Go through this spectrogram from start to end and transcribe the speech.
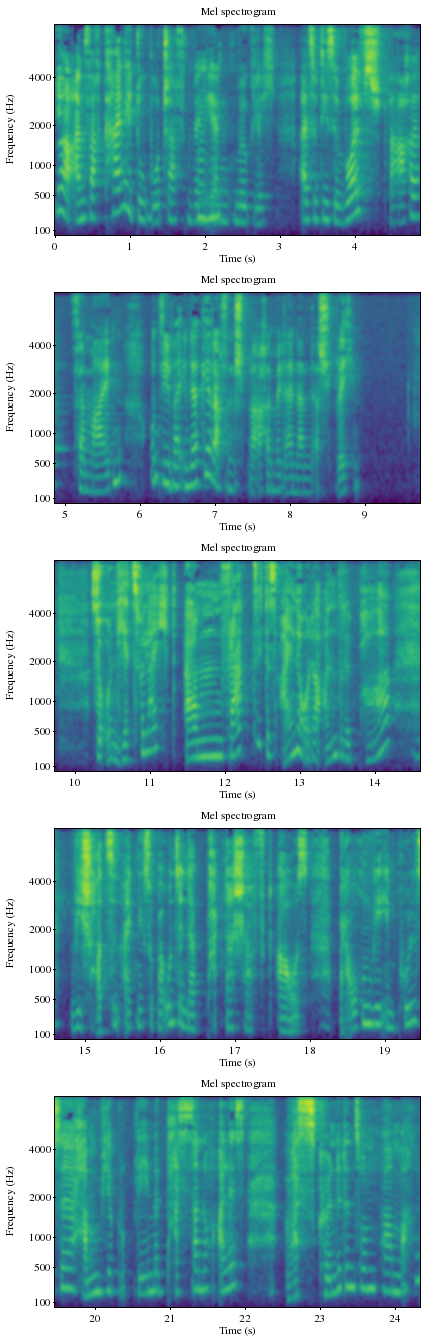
Ja, einfach keine Du-Botschaften, wenn mhm. irgend möglich. Also diese Wolfssprache vermeiden und lieber in der Giraffensprache miteinander sprechen. So, und jetzt vielleicht ähm, fragt sich das eine oder andere Paar, wie schaut es denn eigentlich so bei uns in der Partnerschaft aus? Brauchen wir Impulse? Haben wir Probleme? Passt da noch alles? Was könnte denn so ein Paar machen,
